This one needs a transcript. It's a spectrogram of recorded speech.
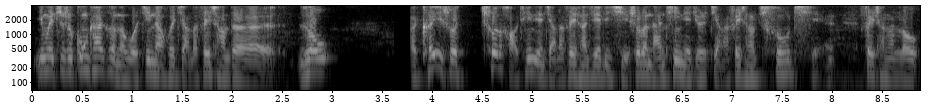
因为这是公开课呢，我尽量会讲的非常的 low，啊，可以说说的好听点，讲的非常接地气；说的难听一点，就是讲的非常粗浅，非常的 low。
